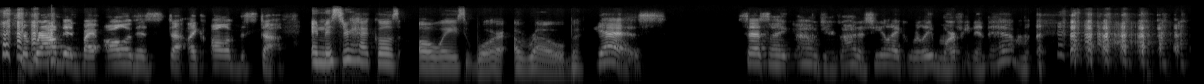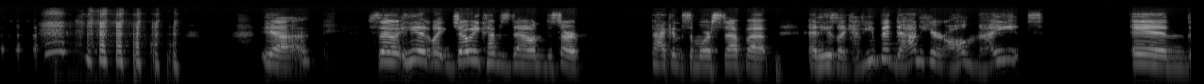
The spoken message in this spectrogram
surrounded by all of his stuff, like all of the stuff. And Mr. Heckles always wore a robe. Yes. So it's like, oh dear God, is he like really morphing into him? yeah. So he had like Joey comes down to start packing some more stuff up, and he's like, Have you been down here all night? And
